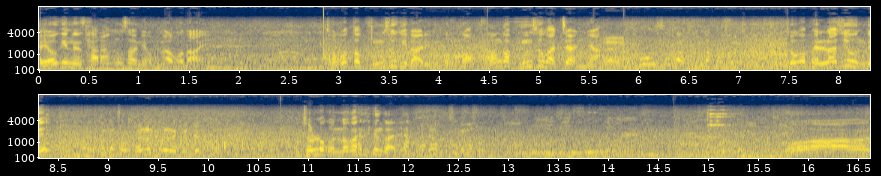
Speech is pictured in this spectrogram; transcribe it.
아, 여기는 사람 우선이 없나 보다. 저것도 분수 기다리는 건가? 뭔가 분수 같지 않냐? 네 호수가 컸어 저거 벨라지오인데? 그러니까 저 벨라지 그랬는데 절로 건너가야 되는 거 아니야? 가자 가자 와,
